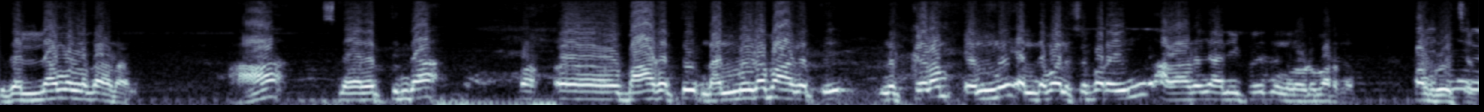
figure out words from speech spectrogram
ഇതെല്ലാം ഉള്ള നാടാണ്. ആ സ്നേഹത്തിന്റെ ഏഹ്, ഭാഗത്ത് നന്മയുടെ ഭാഗത്ത് നിൽക്കണം എന്ന് എന്റെ മനസ്സ് പറയുന്നു. അതാണ് ഞാനിപ്പോ നിങ്ങളോട് പറഞ്ഞത് പങ്കുവെച്ചത്.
